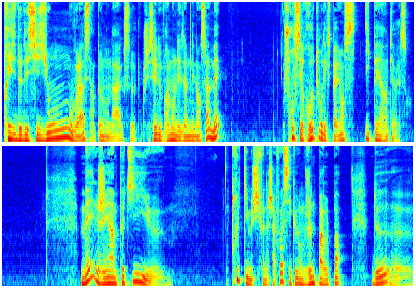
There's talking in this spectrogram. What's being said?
prise de décision, voilà, c'est un peu mon axe. Donc j'essaye de vraiment les amener dans ça, mais je trouve ces retours d'expérience hyper intéressants. Mais j'ai un petit euh, truc qui me chiffonne à chaque fois, c'est que je ne parle pas de, euh,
